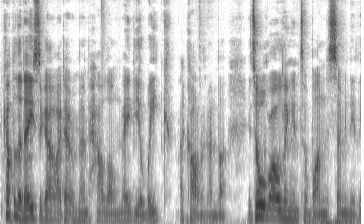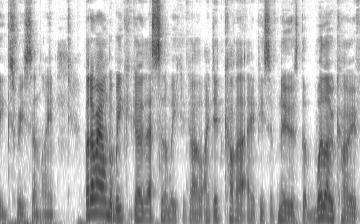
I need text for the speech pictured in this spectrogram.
A couple of days ago, I don't remember how long, maybe a week, I can't remember. It's all rolling into one with so many leaks recently. But around a week ago, less than a week ago, I did cover a piece of news that Willow Cove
